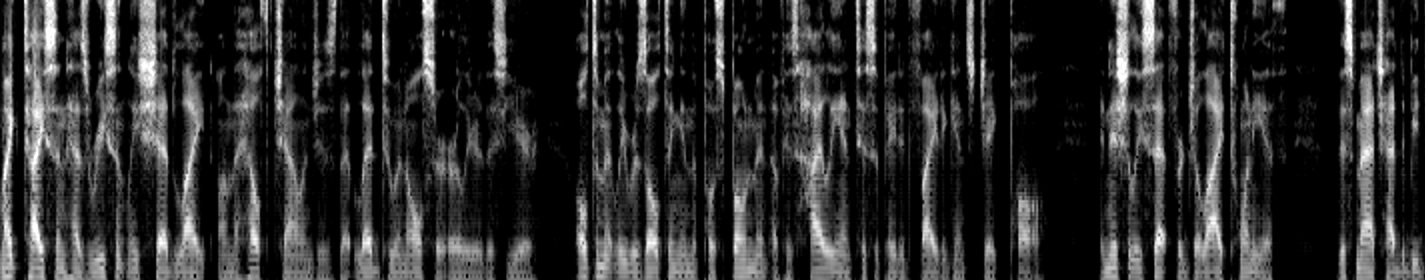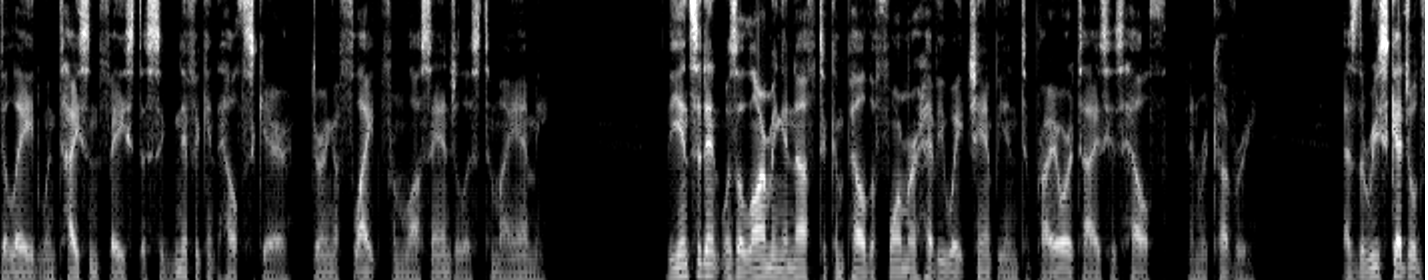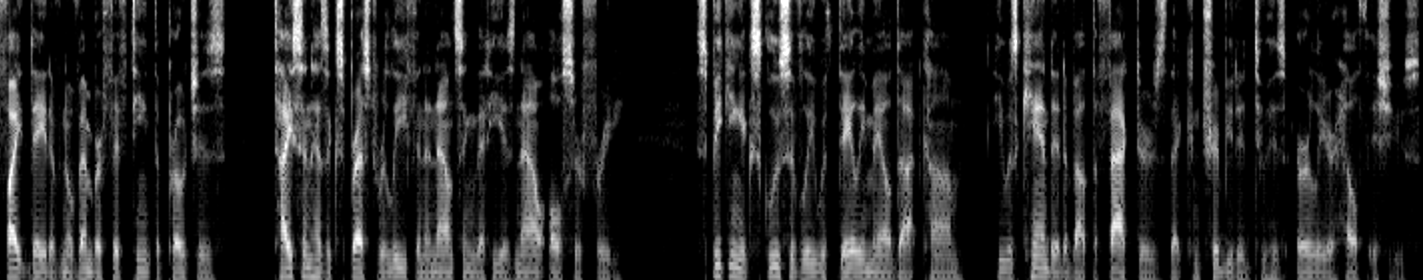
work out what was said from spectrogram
Mike Tyson has recently shed light on the health challenges that led to an ulcer earlier this year, ultimately resulting in the postponement of his highly anticipated fight against Jake Paul. Initially set for July 20th, this match had to be delayed when Tyson faced a significant health scare during a flight from Los Angeles to Miami. The incident was alarming enough to compel the former heavyweight champion to prioritize his health and recovery. As the rescheduled fight date of November 15th approaches, Tyson has expressed relief in announcing that he is now ulcer free. Speaking exclusively with DailyMail.com, he was candid about the factors that contributed to his earlier health issues.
